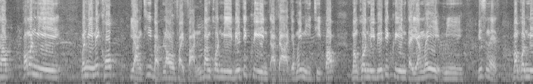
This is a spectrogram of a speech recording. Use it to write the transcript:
ครับ เพราะมันมีมันมีไม่ครบอย่างที่แบบเราใฝ่ฝัน บางคนมี beauty queen แต่อาจจะไม่มี T-Pop บางคนมี beauty queen แต่ยังไม่มีbusiness บางคนมี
